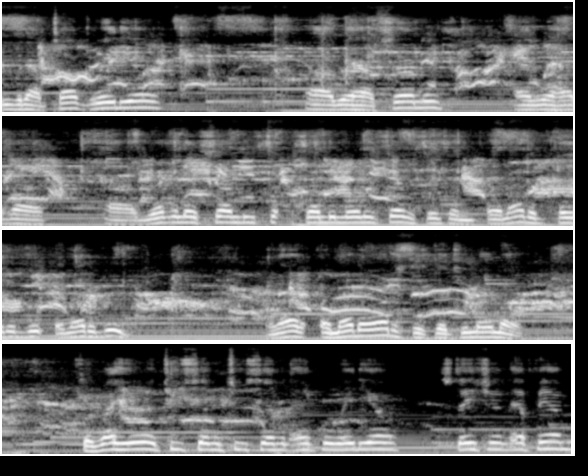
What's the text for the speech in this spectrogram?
We would have talk radio. Uh, we'll have sermons, and we'll have uh, uh, regular Sunday Sunday morning services and, and other and other groups and and other artists that you may know. So right here at 2727 Anchor Radio Station FM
